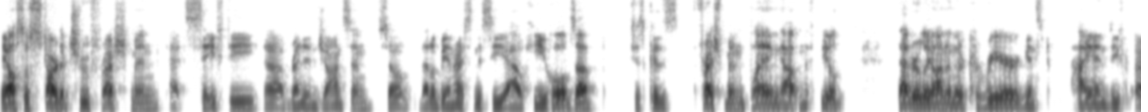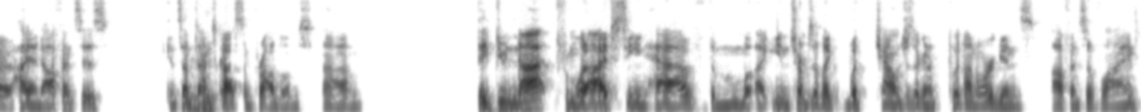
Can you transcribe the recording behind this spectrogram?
they also start a true freshman at safety uh, brendan johnson so that'll be interesting to see how he holds up just because freshmen playing out in the field that early on in their career against high end def- uh, high end offenses can sometimes mm-hmm. cause some problems. Um, they do not, from what I've seen, have the like in terms of like what challenges they're going to put on Oregon's offensive line.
